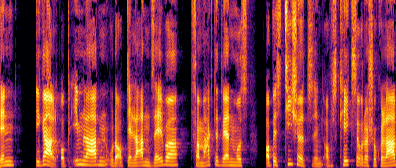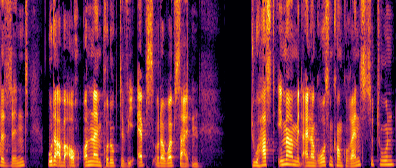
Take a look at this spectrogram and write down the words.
Denn egal, ob im Laden oder ob der Laden selber vermarktet werden muss, ob es T-Shirts sind, ob es Kekse oder Schokolade sind oder aber auch Online-Produkte wie Apps oder Webseiten. Du hast immer mit einer großen Konkurrenz zu tun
